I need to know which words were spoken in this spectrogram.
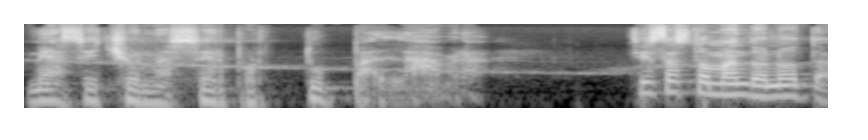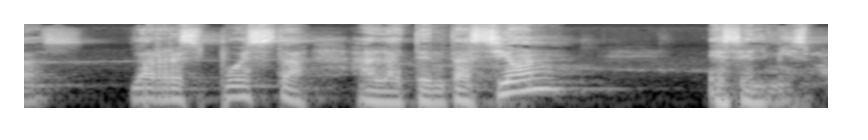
me has hecho nacer por tu palabra. Si estás tomando notas, la respuesta a la tentación es el mismo.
